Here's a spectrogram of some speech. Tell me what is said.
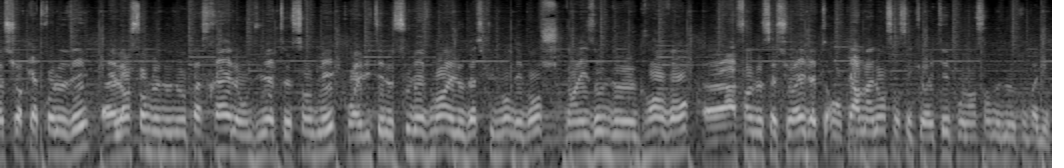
euh, sur quatre levées, euh, l'ensemble de nos passerelles ont dû être sanglées pour éviter le soulèvement et le basculement des banches dans les zones de grand vent afin de s'assurer d'être en permanence en sécurité pour l'ensemble de nos compagnons.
